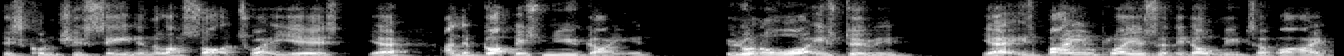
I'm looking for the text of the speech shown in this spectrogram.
this country's seen in the last sort of 20 years. Yeah. And they've got this new guy in who don't know what he's doing. Yeah. He's buying players that they don't need to buy.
